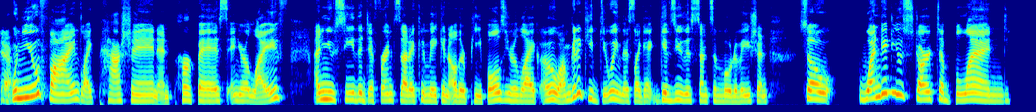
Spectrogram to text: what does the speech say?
yeah. when you find like passion and purpose in your life and you see the difference that it can make in other people's, you're like, oh, I'm going to keep doing this. Like, it gives you this sense of motivation. So, when did you start to blend?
